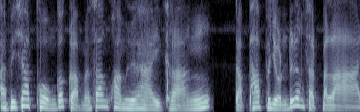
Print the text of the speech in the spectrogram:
อภิชาติพงศ์ก็กลับมาสร้างความฮือฮาอีกครั้ง กับภาพยนตร์เรื่องสัตว์ประหลาด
